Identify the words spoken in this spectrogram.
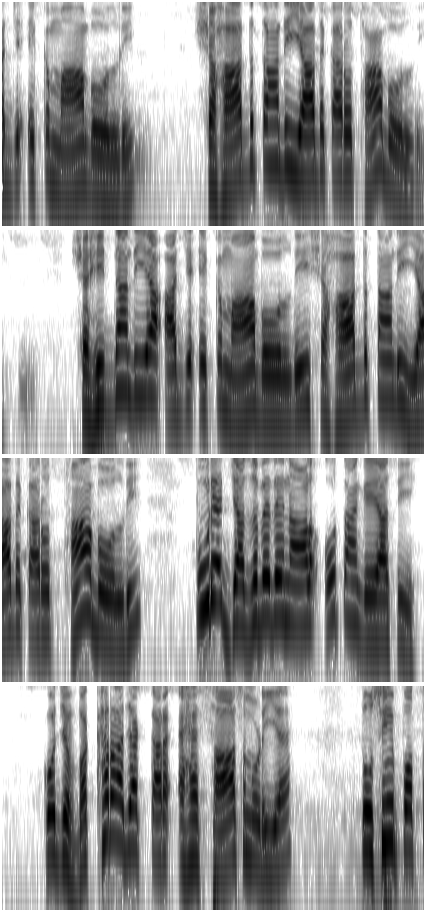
ਅੱਜ ਇੱਕ ਮਾਂ ਬੋਲਦੀ, ਸ਼ਹਾਦਤਾਂ ਦੀ ਯਾਦ ਕਰੋ ਥਾਂ ਬੋਲਦੀ। ਸ਼ਹੀਦਾਂ ਦੀ ਆ, ਅੱਜ ਇੱਕ ਮਾਂ ਬੋਲਦੀ, ਸ਼ਹਾਦਤਾਂ ਦੀ ਯਾਦ ਕਰੋ ਥਾਂ ਬੋਲਦੀ। ਪੂਰੇ ਜਜ਼ਬੇ ਦੇ ਨਾਲ ਉਹ ਤਾਂ ਗਿਆ ਸੀ। ਕੁਝ ਵੱਖਰਾ ਜਾਂ ਕਰ ਅਹਿਸਾਸ ਮੁੜੀ ਹੈ ਤੁਸੀਂ ਪੁੱਤ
